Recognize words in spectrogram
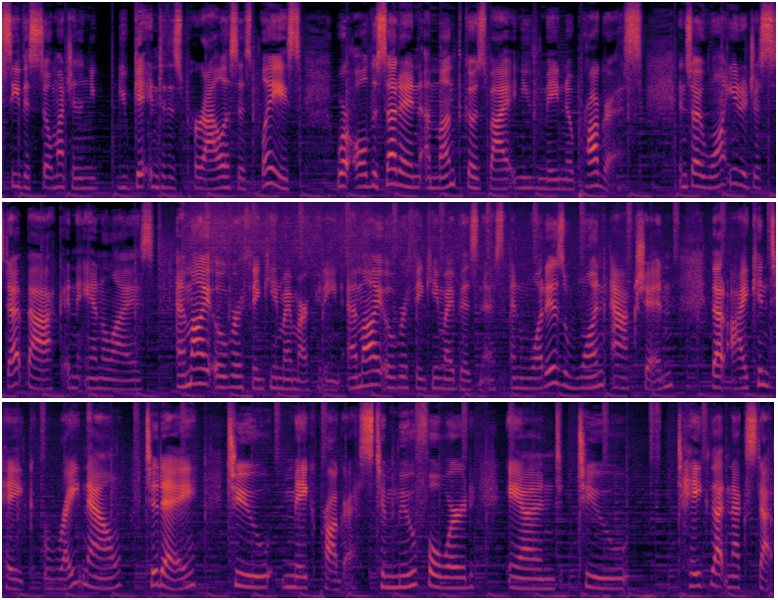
see this so much. And then you, you get into this paralysis place where all of a sudden a month goes by and you've made no progress. And so I want you to just step back and analyze Am I overthinking my marketing? Am I overthinking my business? And what is one action that I can take right now, today, to make progress, to move forward, and to take that next step?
